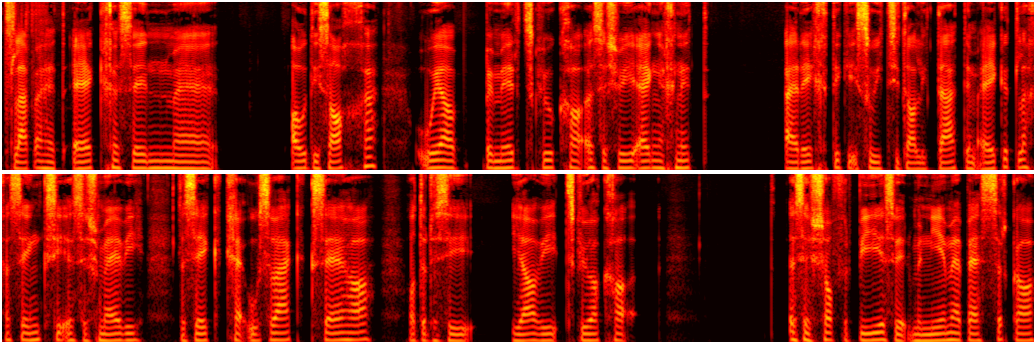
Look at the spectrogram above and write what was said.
das Leben hat eh keinen Sinn mehr, all diese Sachen. Und ich habe bei mir das Gefühl gehabt, es ist wie eigentlich nicht eine richtige Suizidalität im eigentlichen Sinn gewesen. Es ist mehr wie, dass ich keinen Ausweg gesehen habe oder dass ich ja, wie das Gefühl hatte, es ist schon vorbei, es wird mir nie mehr besser gehen.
